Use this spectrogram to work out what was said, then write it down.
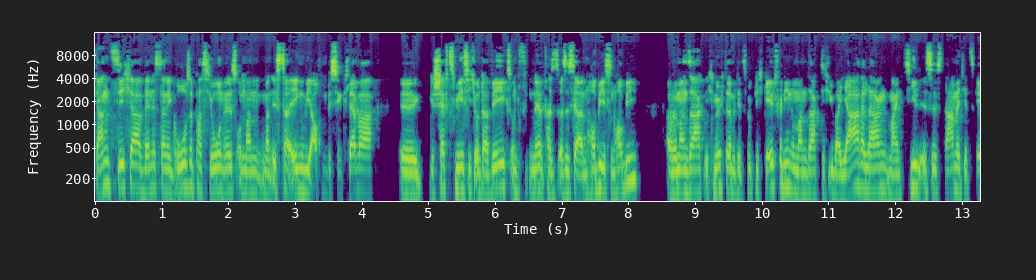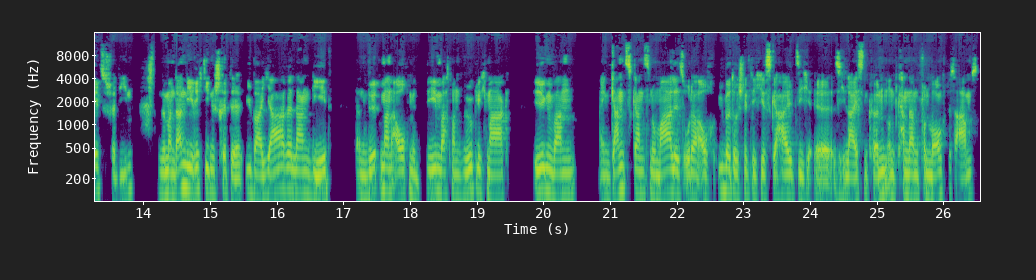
ganz sicher, wenn es da eine große Passion ist und man, man ist da irgendwie auch ein bisschen clever, äh, geschäftsmäßig unterwegs und ne, das ist ja ein Hobby, ist ein Hobby. Aber wenn man sagt, ich möchte damit jetzt wirklich Geld verdienen und man sagt sich über Jahre lang, mein Ziel ist es, damit jetzt Geld zu verdienen. Und wenn man dann die richtigen Schritte über Jahre lang geht, dann wird man auch mit dem, was man wirklich mag, irgendwann ein ganz, ganz normales oder auch überdurchschnittliches Gehalt sich, äh, sich leisten können und kann dann von morgens bis abends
